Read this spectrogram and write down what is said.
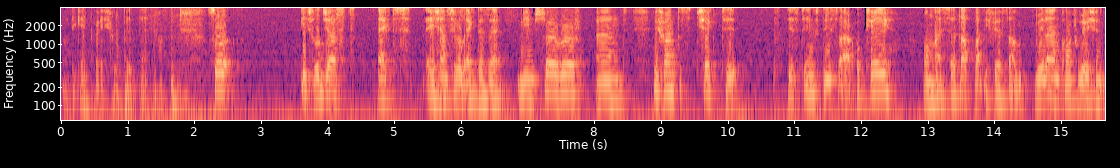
what the gateway should be that one. So it will just act HMC will act as a name server. And if you want to check the, these things these are okay on my setup but if you have some VLAN configuration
